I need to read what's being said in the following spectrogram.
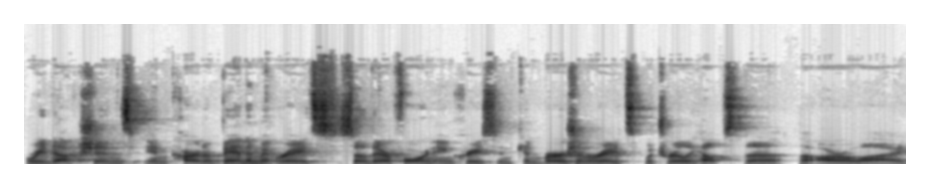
reductions in cart abandonment rates, so therefore an increase in conversion rates, which really helps the the ROI.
